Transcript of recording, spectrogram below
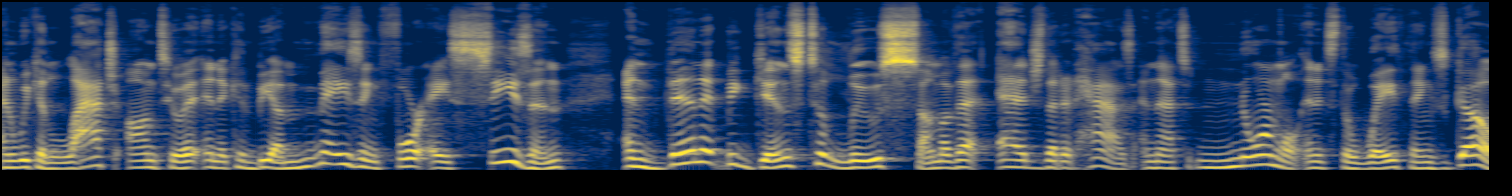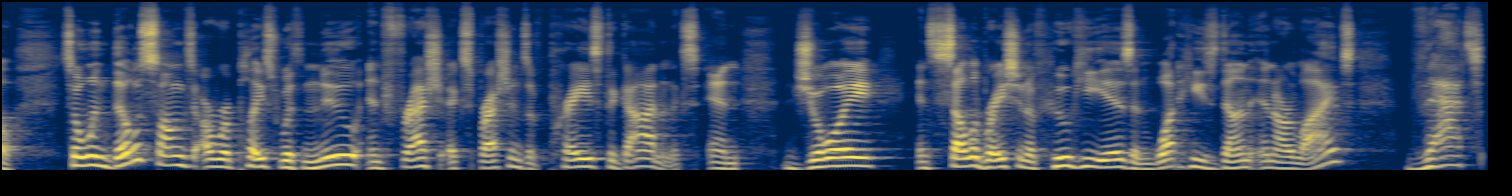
and we can latch onto it, and it can be amazing for a season and then it begins to lose some of that edge that it has. And that's normal. And it's the way things go. So when those songs are replaced with new and fresh expressions of praise to God and, and joy and celebration of who He is and what He's done in our lives, that's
